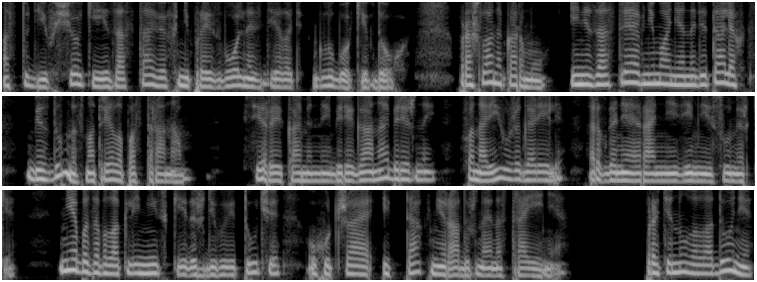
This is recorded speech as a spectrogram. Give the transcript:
остудив щеки и заставив непроизвольно сделать глубокий вдох. Прошла на корму и, не заостряя внимания на деталях, бездумно смотрела по сторонам. Серые каменные берега набережной, фонари уже горели, разгоняя ранние зимние сумерки. Небо заволокли низкие дождевые тучи, ухудшая и так нерадужное настроение. Протянула ладони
